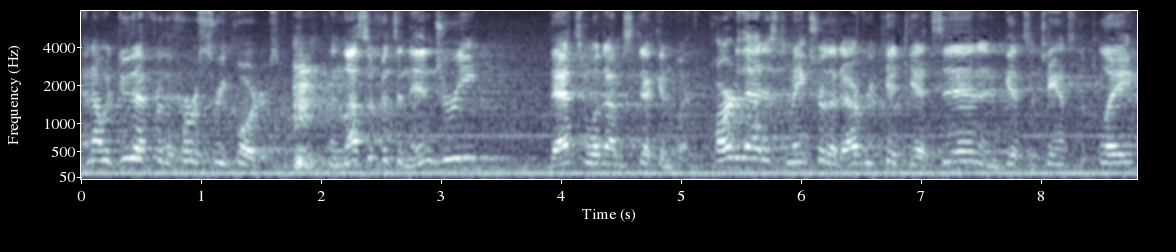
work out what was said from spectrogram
And I would do that for the first three quarters. Unless if it's an injury that's what I'm sticking with. Part of that is to make sure that every kid gets in and gets a chance to play.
